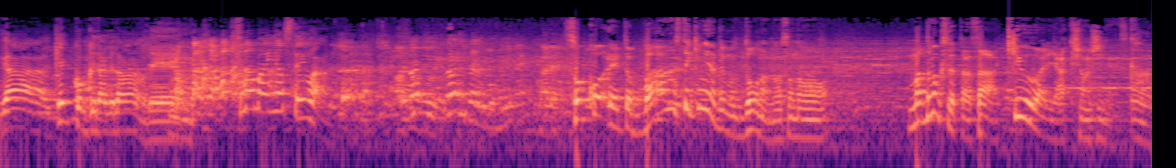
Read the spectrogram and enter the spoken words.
ーが結構グダグダなのでそのマイナス点はある。そこ、えっと、バランス的にはでもどうなの？そのマッドマックスだったらさ9割アクションシーンじゃないですか、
